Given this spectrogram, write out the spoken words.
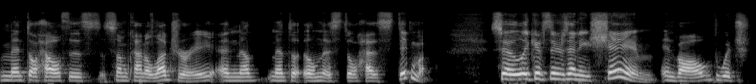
mental health is some kind of luxury and mental illness still has stigma. So, like, if there's any shame involved, which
